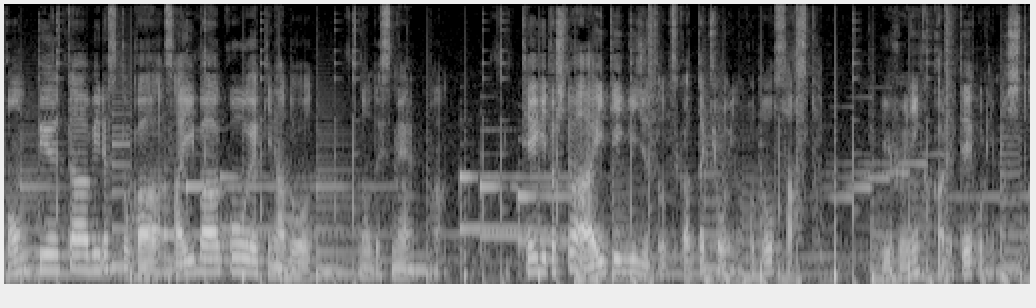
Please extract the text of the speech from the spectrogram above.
コンピューターウイルスとかサイバー攻撃などのですね、まあ、定義としては IT 技術を使った脅威のことを指すというふうに書かれておりました。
